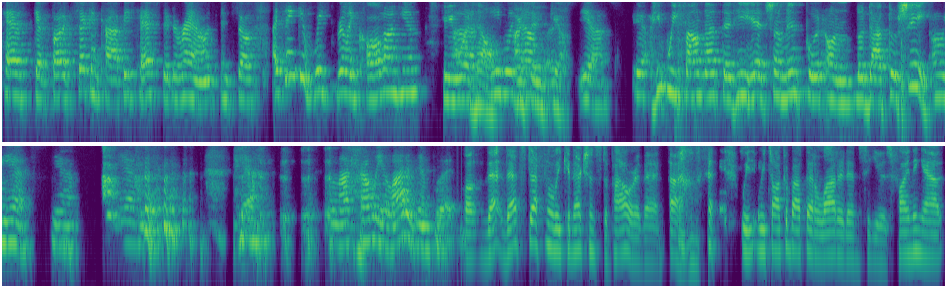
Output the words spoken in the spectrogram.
passed, got bought a second copy, passed it around. And so I think if we really called on him, He would uh, help. He would I help think, yeah. us. Yeah. Yeah, he, we found out that he had some input on Laudato Si. Oh, yes. Yeah. Yeah. yeah. A lot, probably a lot of input. Well, that that's definitely connections to power. Then um, we we talk about that a lot at MCU is finding out,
